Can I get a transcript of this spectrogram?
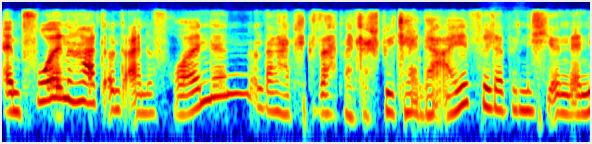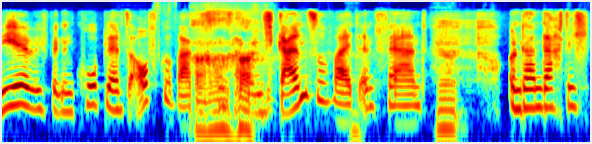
empfohlen hat und eine Freundin. Und dann habe ich gesagt, Mensch, das spielt ja in der Eifel, da bin ich in der Nähe, ich bin in Koblenz aufgewachsen, ist aber nicht ganz so weit entfernt. Ja. Und dann dachte ich,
